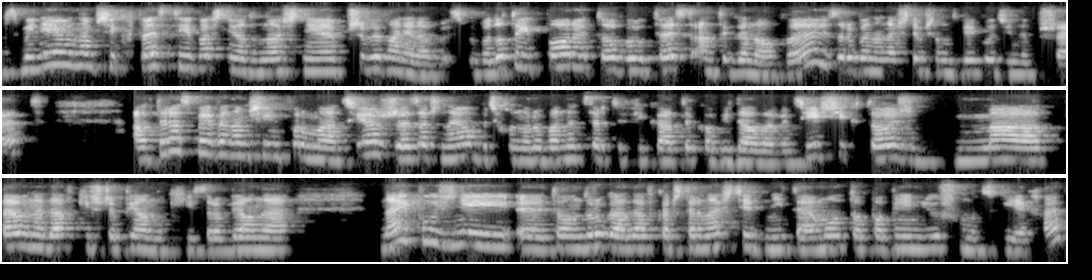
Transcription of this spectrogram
zmieniają nam się kwestie właśnie odnośnie przybywania na wyspy, bo do tej pory to był test antygenowy zrobiony na 72 godziny przed, a teraz pojawia nam się informacja, że zaczynają być honorowane certyfikaty covidowe, więc jeśli ktoś ma pełne dawki szczepionki zrobione najpóźniej e, tą drugą dawkę 14 dni temu, to powinien już móc wjechać.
